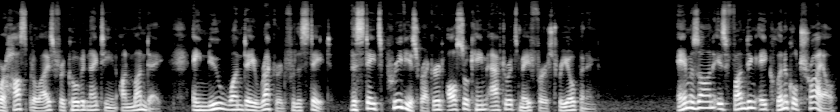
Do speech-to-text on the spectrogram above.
were hospitalized for COVID 19 on Monday, a new one day record for the state. The state's previous record also came after its May 1st reopening. Amazon is funding a clinical trial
